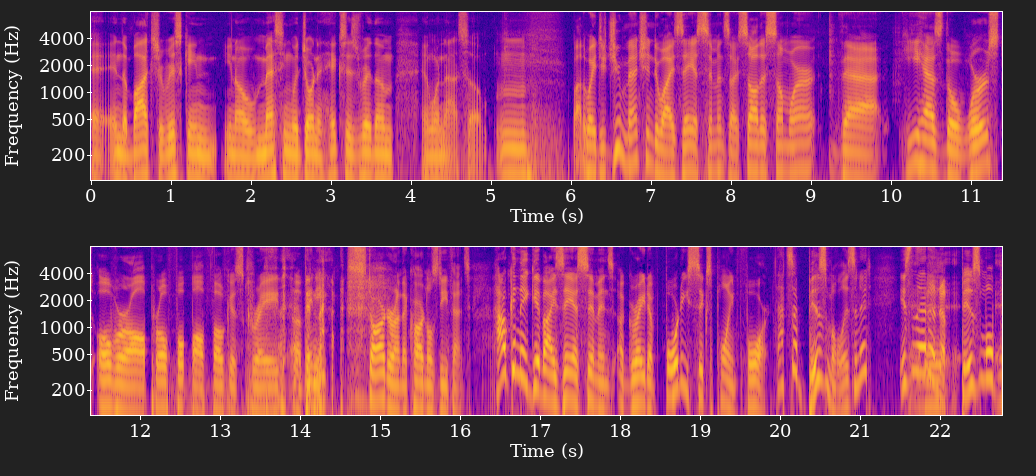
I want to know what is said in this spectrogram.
uh, in the box. You're risking, you know, messing with Jordan Hicks's rhythm and whatnot. So, mm, By the way, did you mention to Isaiah Simmons? I saw this somewhere that he has the worst overall Pro Football Focus grade of any starter on the Cardinals defense. How can they give Isaiah Simmons a grade of 46.4? That's abysmal, isn't it? Isn't that an abysmal Pro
